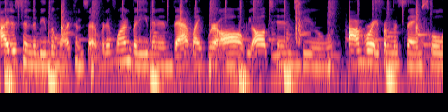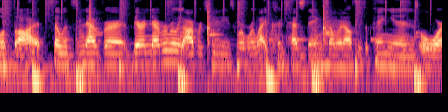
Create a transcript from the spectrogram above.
I just tend to be the more conservative one, but even in that, like we're all we all tend to operate from the same school of thought. So it's never there are never really opportunities where we're like contesting someone else's opinions or,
